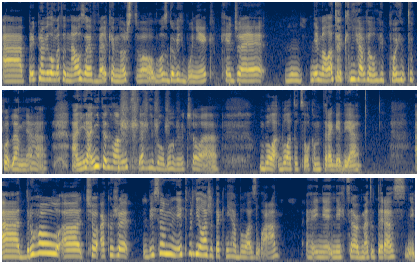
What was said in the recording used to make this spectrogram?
a pripravilo ma to naozaj veľké množstvo mozgových buniek, keďže nemala tá kniha veľmi pointu podľa mňa. Ani, ani ten hlavný vzťah nebol boh vie čo a bola, bola to celkom tragédia. A druhou, čo akože by som netvrdila, že tá kniha bola zlá. Hej, ne, nechcem, aby ma tu teraz, ne,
